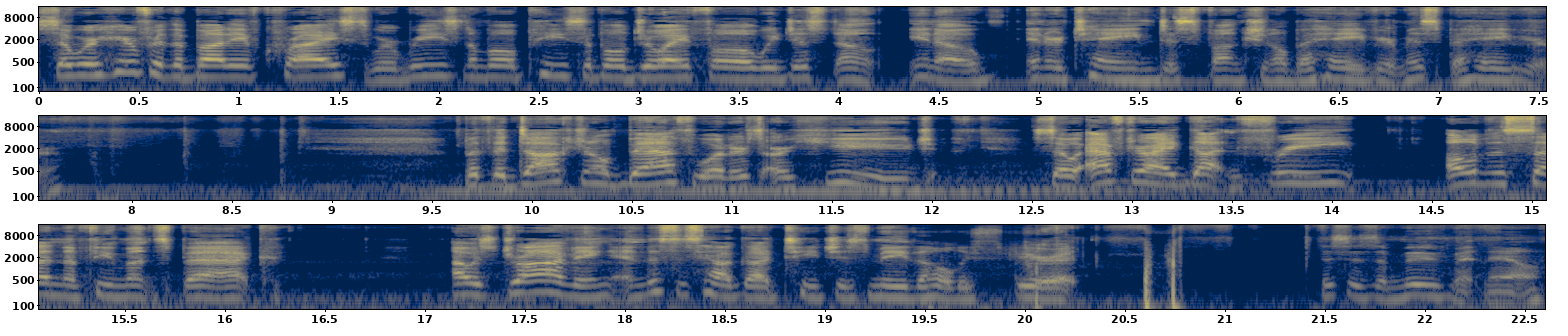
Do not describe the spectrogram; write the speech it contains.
So we're here for the body of Christ. We're reasonable, peaceable, joyful. We just don't, you know, entertain dysfunctional behavior, misbehavior. But the doctrinal bathwaters are huge. So after I had gotten free, all of a sudden, a few months back, I was driving, and this is how God teaches me the Holy Spirit. This is a movement now.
